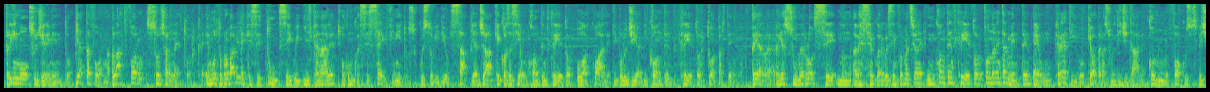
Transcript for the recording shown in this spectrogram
primo suggerimento, piattaforma, platform social network. È molto probabile che se tu segui il canale o comunque se sei finito su questo video sappia già che cosa sia un content creator o a quale tipologia di content creator tu appartenga. Per riassumerlo, se non avessi ancora questa informazione, un content creator fondamentalmente è un creativo che opera sul digitale con un focus specifico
